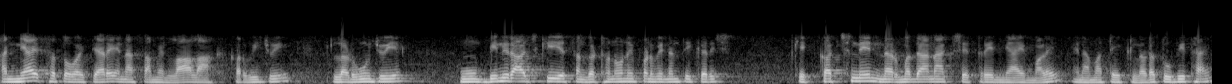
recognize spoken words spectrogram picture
અન્યાય થતો હોય ત્યારે એના સામે લાલ આંખ કરવી જોઈએ, લડવું જોઈએ. હું બિનરાજકીય સંગઠનોને પણ વિનંતી કરીશ કે કચ્છને નર્મદાના ક્ષેત્રે ન્યાય મળે, એના માટે એક લડત ઊભી થાય.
